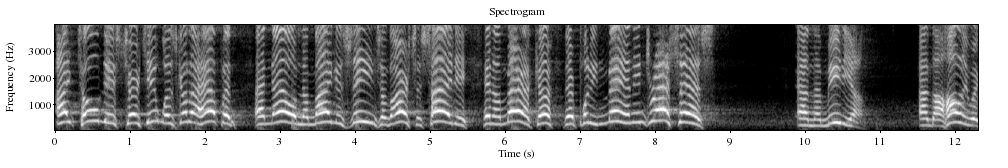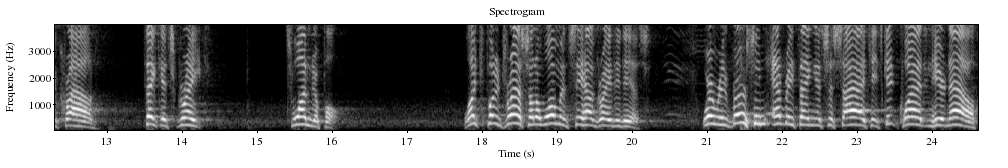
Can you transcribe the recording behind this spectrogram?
I told this church it was going to happen. And now in the magazines of our society in America, they're putting men in dresses. And the media and the Hollywood crowd think it's great. It's wonderful. Why don't you put a dress on a woman see how great it is? We're reversing everything in society. It's get quiet in here now.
